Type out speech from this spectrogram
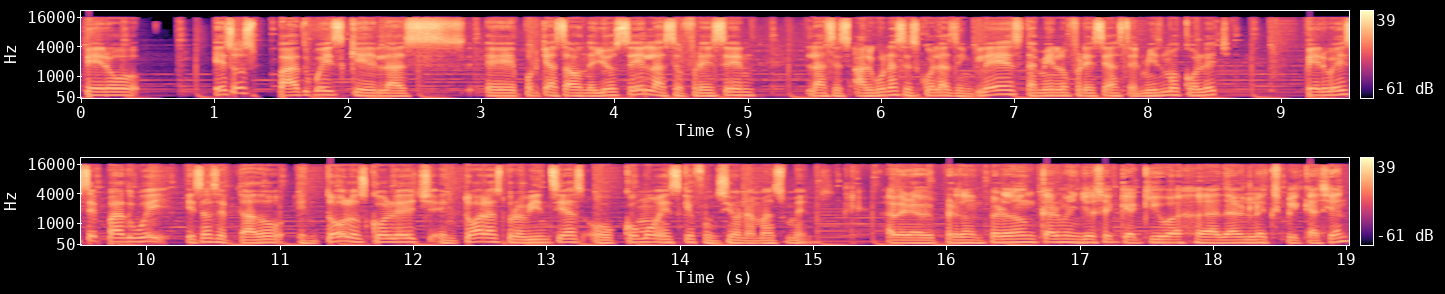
Pero esos pathways que las, eh, porque hasta donde yo sé, las ofrecen las, algunas escuelas de inglés, también lo ofrece hasta el mismo college. Pero ese pathway es aceptado en todos los colleges, en todas las provincias o cómo es que funciona más o menos. A ver, a ver, perdón, perdón Carmen, yo sé que aquí vas a dar la explicación,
